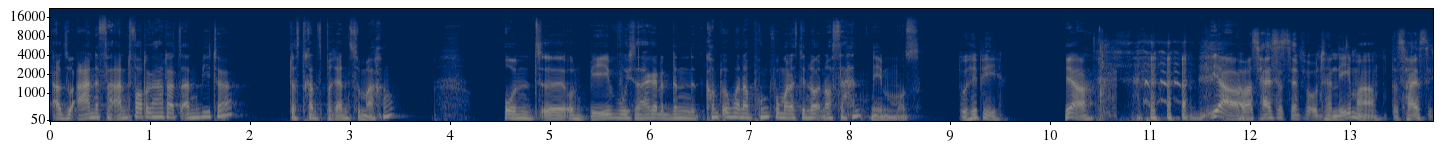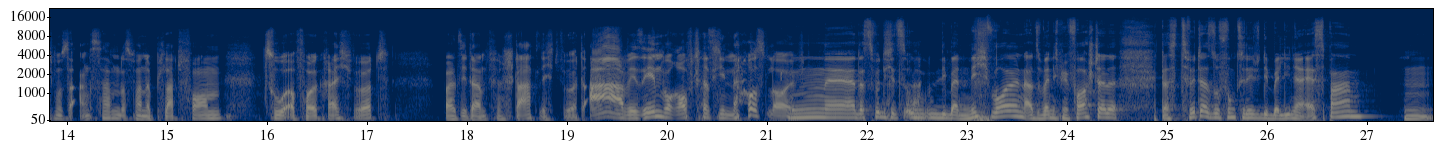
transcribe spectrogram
also A, eine Verantwortung hat als Anbieter, das transparent zu machen. Und, äh, und B, wo ich sage, dann kommt irgendwann der Punkt, wo man das den Leuten aus der Hand nehmen muss. Du Hippie. Ja. ja. Aber was heißt das denn für Unternehmer? Das heißt, ich muss Angst haben, dass meine Plattform zu erfolgreich wird, weil sie dann verstaatlicht wird. Ah, wir sehen, worauf das hinausläuft. Naja, das würde ich jetzt lieber nicht wollen. Also wenn ich mir vorstelle, dass Twitter so funktioniert wie die Berliner S-Bahn, hm.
